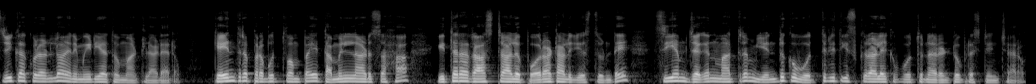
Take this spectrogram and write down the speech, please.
శ్రీకాకుళంలో ఆయన మీడియాతో మాట్లాడారు. కేంద్ర ప్రభుత్వంపై తమిళనాడు సహా ఇతర రాష్ట్రాలు పోరాటాలు చేస్తుంటే సీఎం జగన్ మాత్రం ఎందుకు ఒత్తిడి తీసుకురాలేకపోతున్నారంటూ ప్రశ్నించారు.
